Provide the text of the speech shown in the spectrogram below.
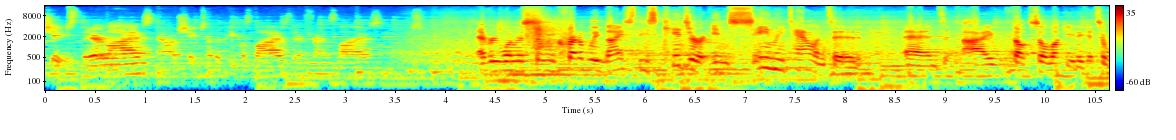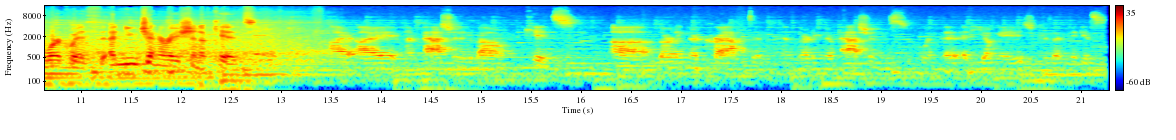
shapes their lives and how it shapes other people's lives, their friends' lives. Everyone was so incredibly nice. These kids are insanely talented, and I felt so lucky to get to work with a new generation of kids. Kids uh, learning their craft and, and, learning their passions at, a young age because I think it's.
